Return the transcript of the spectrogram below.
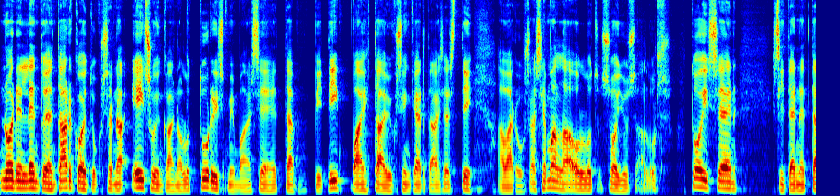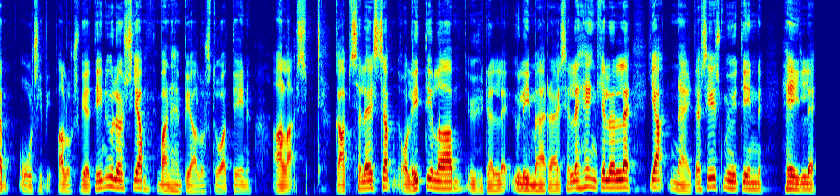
noiden lentojen tarkoituksena ei suinkaan ollut turismi, vaan se, että piti vaihtaa yksinkertaisesti avaruusasemalla ollut sojusalus toiseen, siten, että uusi alus vietiin ylös ja vanhempi alus tuotiin alas. Kapseleissa oli tilaa yhdelle ylimääräiselle henkilölle ja näitä siis myytiin heille,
